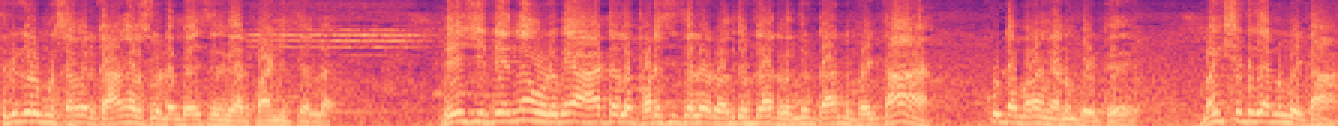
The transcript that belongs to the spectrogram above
திருக்குறள் சாமி காங்கிரஸ் கூட்டம் பேசியிருக்கார் பாண்டிச்சேரியில். பேசிட்டே இருந்தால் உடனே ஆட்டோவில் புரட்சி தலைவர் வந்து வந்துவிட்டான்னு வந்து போயிட்டான். கூட்டம் போயிட்டு. மைக் செட்டுக்காரனு போயிட்டான்.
